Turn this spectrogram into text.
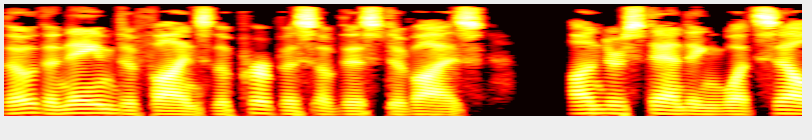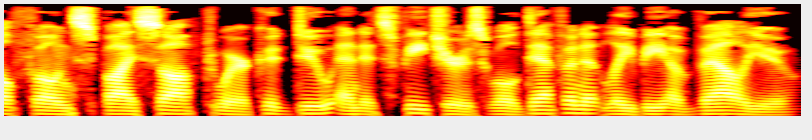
Though the name defines the purpose of this device, understanding what cell phone spy software could do and its features will definitely be of value.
